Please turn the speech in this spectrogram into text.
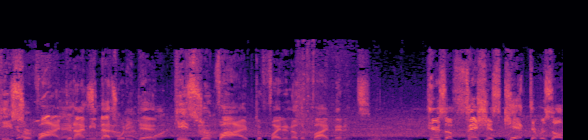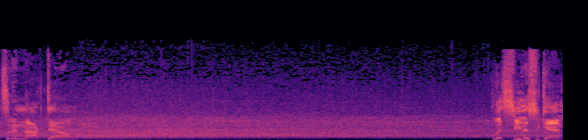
he survived, and I mean that's what he did. He survived to fight another five minutes. Here's a vicious kick that results in a knockdown. Let's see this again.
